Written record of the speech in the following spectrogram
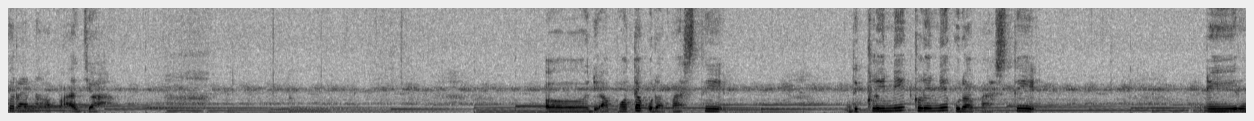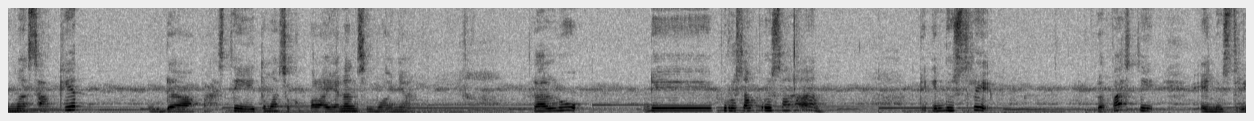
ke ranah apa aja. E, di apotek udah pasti. Di klinik klinik udah pasti. Di rumah sakit udah pasti. Itu masuk ke pelayanan semuanya. Lalu di perusahaan-perusahaan di industri. Udah pasti industri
